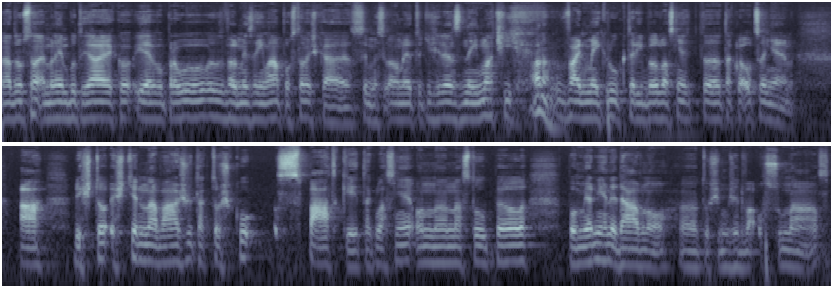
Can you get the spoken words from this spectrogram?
Na druhou stranu Emilien Butia jako je opravdu velmi zajímavá postavečka. Já si myslím, on je totiž jeden z nejmladších ano. winemakerů, který byl vlastně takhle oceněn. A když to ještě navážu tak trošku zpátky, tak vlastně on nastoupil poměrně nedávno, eh, tuším, že 2018,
